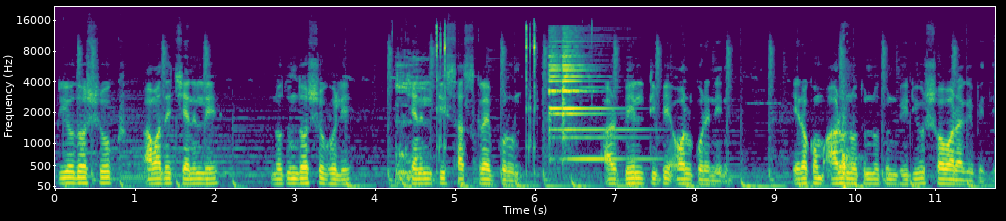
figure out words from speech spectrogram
প্রিয় দর্শক, আমাদের চ্যানেলে নতুন দর্শক হলে চ্যানেলটি সাবস্ক্রাইব করুন আর বেল টিপে অল করে নিন। এরকম আরও নতুন নতুন ভিডিও সবার আগে পেতে।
